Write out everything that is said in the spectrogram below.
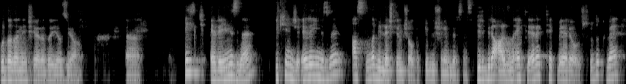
burada da ne işe yaradığı yazıyor. Ee, ilk array'imizle ikinci array'imizi aslında birleştirmiş olduk gibi düşünebilirsiniz. Birbiri ardına ekleyerek tek bir array oluşturduk ve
